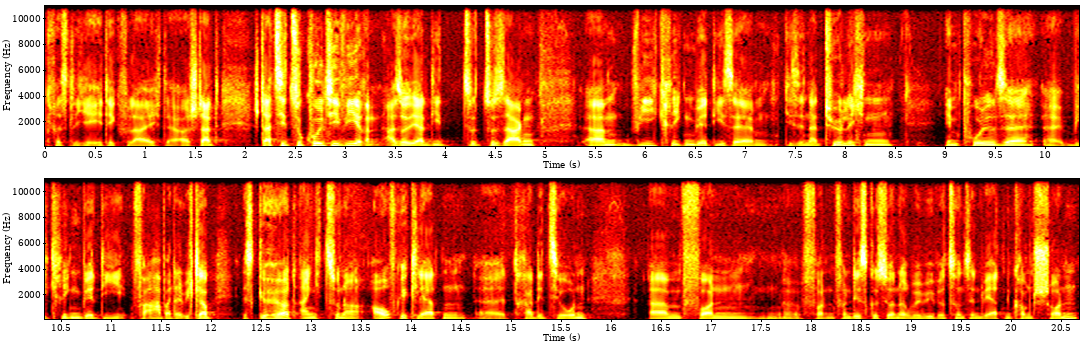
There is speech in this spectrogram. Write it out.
christliche Ethik vielleicht, ja, statt, statt sie zu kultivieren. Also ja, die zu, zu sagen, ähm, wie kriegen wir diese, diese natürlichen Impulse, äh, wie kriegen wir die verarbeitet. Ich glaube, es gehört eigentlich zu einer aufgeklärten äh, Tradition ähm, von, von, von Diskussionen darüber, wie wir zu unseren Werten kommen, schon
